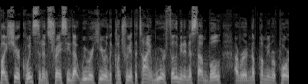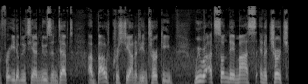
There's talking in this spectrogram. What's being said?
by sheer coincidence, Tracy, that we were here in the country at the time. We were filming in Istanbul, our an upcoming report for EWTN News in Depth about Christianity in Turkey. We were at Sunday Mass in a church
